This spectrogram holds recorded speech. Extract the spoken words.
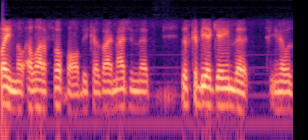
playing a lot of football because I imagine that this could be a game that you know is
